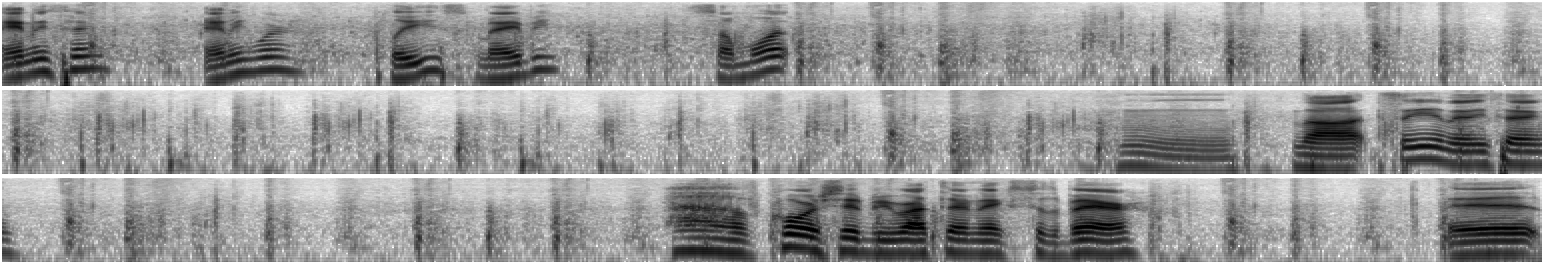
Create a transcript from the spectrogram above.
Anything? Anywhere? Please? Maybe? Somewhat? Hmm. Not seeing anything. of course, it'd be right there next to the bear. It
